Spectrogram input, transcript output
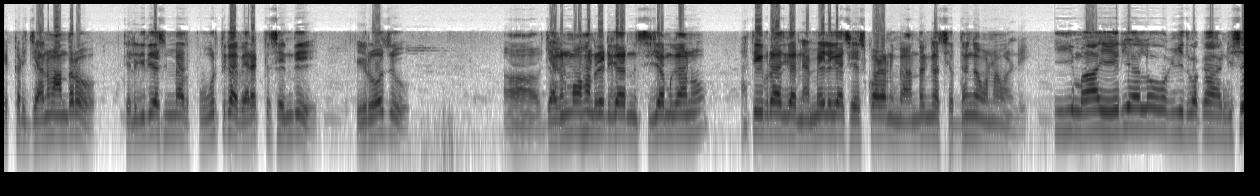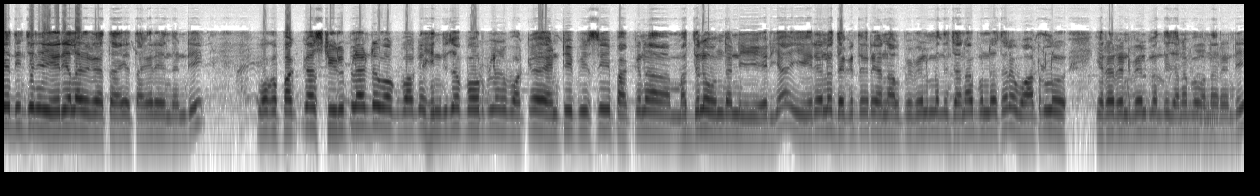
ఇక్కడ జనం అందరూ తెలుగుదేశం మీద పూర్తిగా విరక్తి చెంది ఈరోజు జగన్మోహన్ రెడ్డి గారిని సీఎంగాను అతీబ్రాజ్ గారిని ఎమ్మెల్యేగా చేసుకోవడానికి మేము అందరంగా సిద్ధంగా ఉన్నామండి. ఈ మా ఏరియాలో ఒక ఇది ఒక నిషేధించిన ఏరియాలో తయ- తయారైందండి. ఒక పక్క స్టీల్ ప్లాంట్ ఒక పక్క హిందీజా పవర్ ప్లాంట్ పక్క ఎన్టీపీసీ పక్కన మధ్యలో ఉందండి ఈ ఏరియా. ఈ ఏరియాలో దగ్గర దగ్గర నలభై వేల మంది జనాభా ఉన్నా సరే వాటర్లో ఇరవై రెండు వేల మంది జనాభా ఉన్నారండి.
